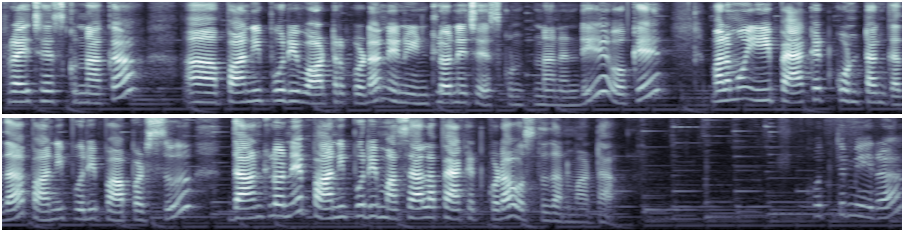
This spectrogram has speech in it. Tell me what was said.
ఫ్రై చేసుకున్నాక పానీపూరి వాటర్ కూడా నేను ఇంట్లోనే చేసుకుంటున్నానండి. ఓకే? మనము ఈ ప్యాకెట్ కొంటాం కదా పానీపూరి పాపడ్స్ దాంట్లోనే పానీపూరి మసాలా ప్యాకెట్ కూడా వస్తుంది కొత్తిమీర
